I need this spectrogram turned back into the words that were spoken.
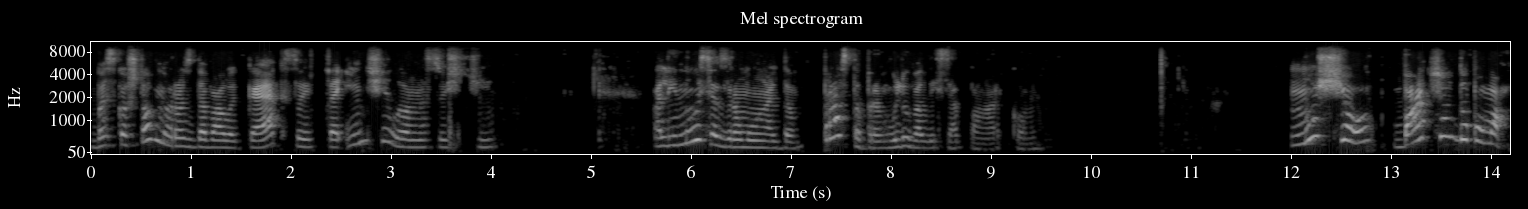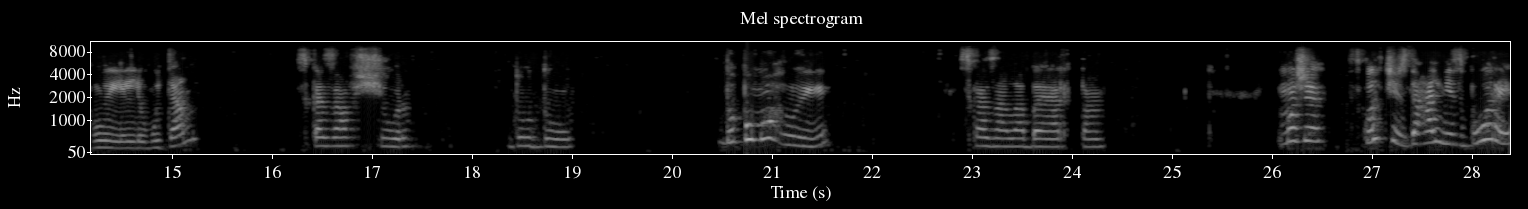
безкоштовно роздавали кекси та інші ласощі. А Лінуся з Ромальдом просто прогулювалися парком. Ну що, бачу, допомогли людям, сказав щур Дуду. Допомогли, сказала Берта. Може, скличеш загальні збори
